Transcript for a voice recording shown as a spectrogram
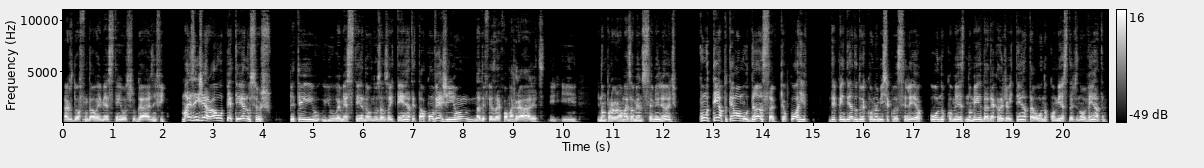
ajudou a fundar o MST em outros lugares, enfim. Mas, em geral, o PT, nos seus PT e o, e o MST no, nos anos 80 e tal, convergiam na defesa da reforma agrária e, e, e num programa mais ou menos semelhante. Com o tempo, tem uma mudança que ocorre dependendo do economista que você lê, ou no começo, no meio da década de 80 ou no começo da de 90,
